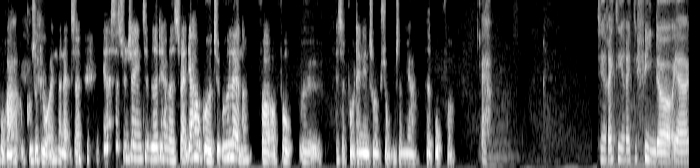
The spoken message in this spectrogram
hurra, og glorien, men altså, ellers så synes jeg indtil videre, det har været svært. Jeg har jo gået til udlandet for at få, øh, altså få den introduktion, som jeg havde brug for. Ja, det er rigtig, rigtig fint, og jeg er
